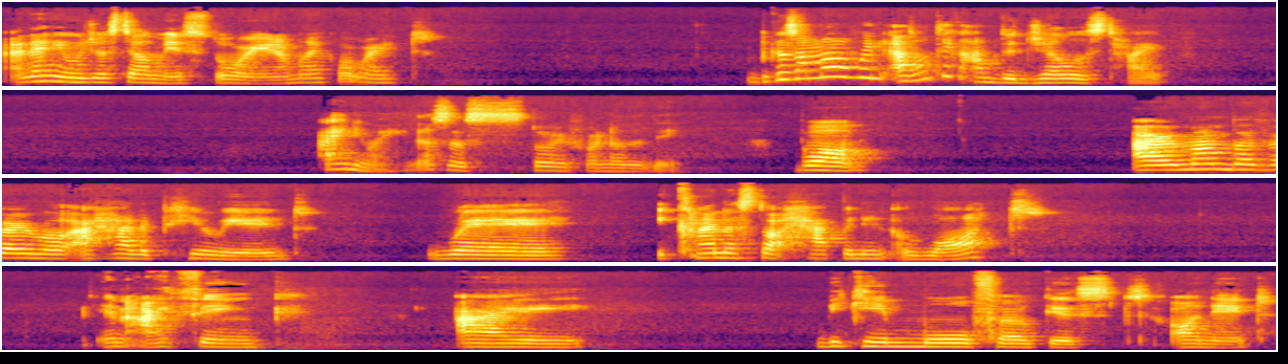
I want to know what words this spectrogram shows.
and then he would just tell me a story. And I'm like, all right. Because I'm not really, I don't think I'm the jealous type. Anyway, that's a story for another day. But I remember very well, I had a period where it kind of started happening a lot and I think I became more focused on it.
